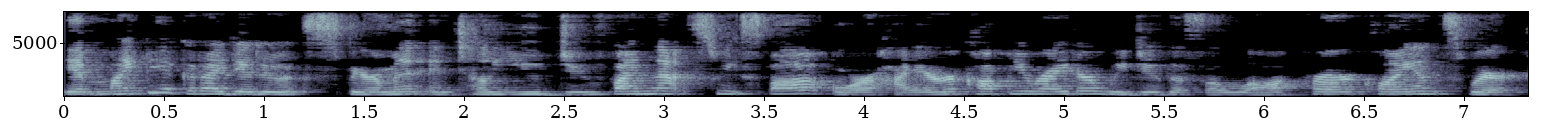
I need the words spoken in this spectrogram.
it might be a good idea to experiment until you do find that sweet spot or hire a copywriter. We do this a lot for our clients where,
